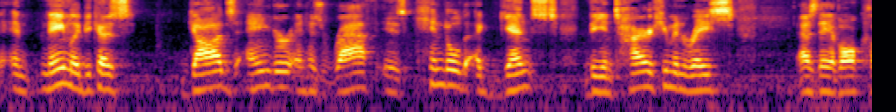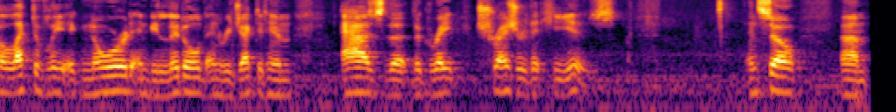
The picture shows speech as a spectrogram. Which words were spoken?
and namely because God's anger and his wrath is kindled against the entire human race as they have all collectively ignored and belittled and rejected him as the, the great treasure that he is. And so, um,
